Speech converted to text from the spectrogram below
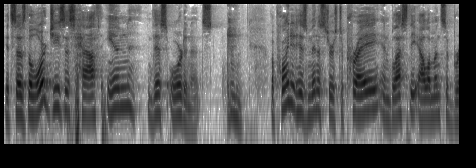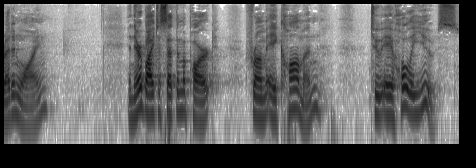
it says, The Lord Jesus hath in this ordinance appointed his ministers to pray and bless the elements of bread and wine, and thereby to set them apart from a common to a holy use,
